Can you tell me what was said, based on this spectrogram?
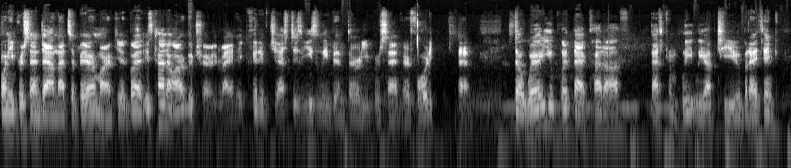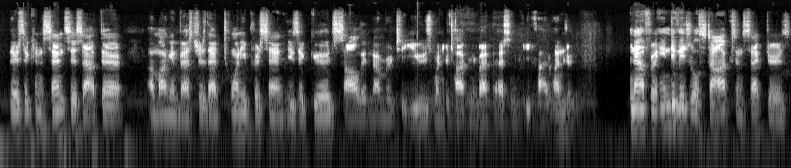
20% down, that's a bear market, but it's kind of arbitrary, right? It could have just as easily been 30% or 40%. So, where you put that cutoff, that's completely up to you. But I think there's a consensus out there among investors that 20% is a good solid number to use when you're talking about the S&P 500. Now, for individual stocks and sectors,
